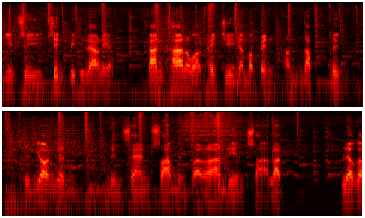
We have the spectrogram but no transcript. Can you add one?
2024 สิ้นปีที่แล้วเนี่ยการค้าระหว่างไทยจีนนมาเป็นอันดับหนึ่งถึงยอดเงิน 1 3 0 0 0 0ล้านเหรียญสหรัฐ แล้วก็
